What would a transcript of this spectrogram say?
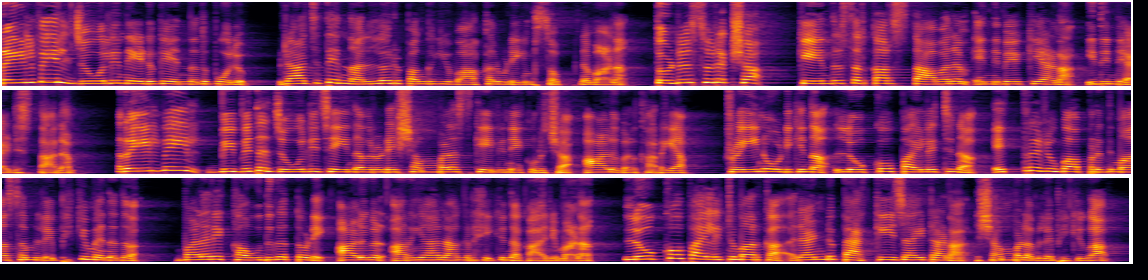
റെയിൽവേയിൽ ജോലി നേടുക എന്നതുപോലും രാജ്യത്തെ നല്ലൊരു പങ്ക് യുവാക്കളുടെയും സ്വപ്നമാണ്. തൊഴിൽ സുരക്ഷ കേന്ദ്ര സർക്കാർ സ്ഥാപനം എന്നിവയൊക്കെയാണ് ഇതിന്റെ അടിസ്ഥാനം. റെയിൽവേയിൽ വിവിധ ജോലി ചെയ്യുന്നവരുടെ ശമ്പള സ്കെയിലിനെ കുറിച്ച് ആളുകൾക്കറിയാം. ട്രെയിൻ ഓടിക്കുന്ന ലോക്കോ പൈലറ്റിന് എത്ര രൂപ പ്രതിമാസം ലഭിക്കുമെന്നത് വളരെ കൗതുകത്തോടെ ആളുകൾ അറിയാൻ ആഗ്രഹിക്കുന്ന കാര്യമാണ്. ലോക്കോ പൈലറ്റുമാർക്ക് രണ്ട് പാക്കേജായിട്ടാണ് ശമ്പളം ലഭിക്കുക.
